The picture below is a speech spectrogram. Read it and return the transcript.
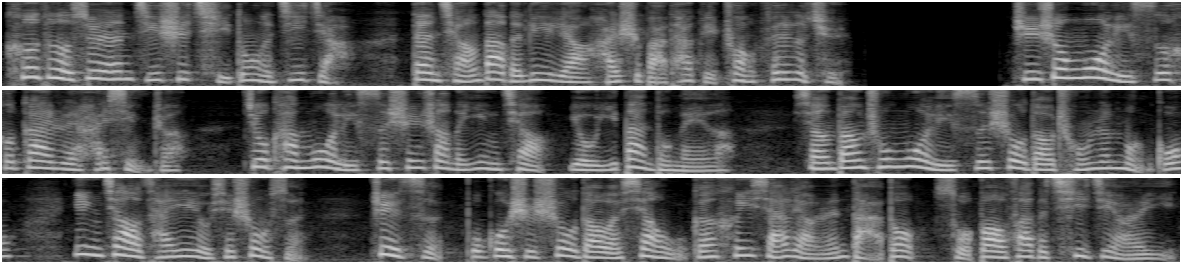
科特虽然及时启动了机甲，但强大的力量还是把他给撞飞了去。只剩莫里斯和盖瑞还醒着，就看莫里斯身上的硬壳有一半都没了。想当初莫里斯受到虫人猛攻，硬壳才也有些受损，这次不过是受到了向武跟黑侠两人打斗所爆发的气劲而已，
